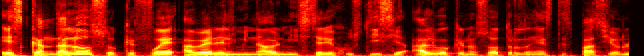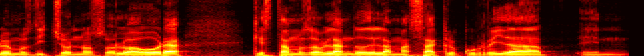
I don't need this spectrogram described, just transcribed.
escandaloso que fue haber eliminado el Ministerio de Justicia, algo que nosotros en este espacio lo hemos dicho no solo ahora que estamos hablando de la masacre ocurrida en,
